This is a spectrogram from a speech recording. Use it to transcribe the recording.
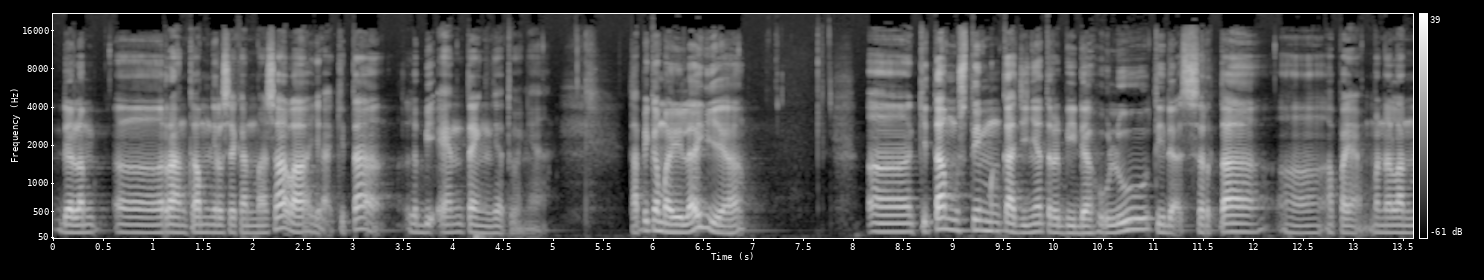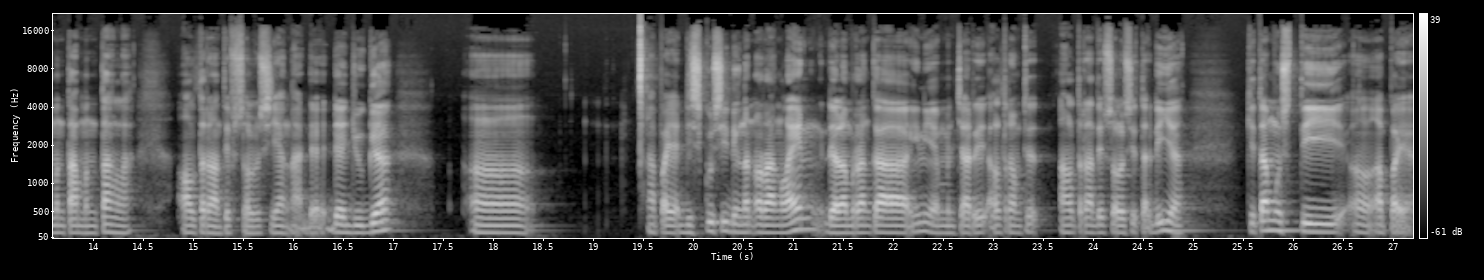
dalam uh, rangka menyelesaikan masalah ya kita lebih enteng jatuhnya. Tapi kembali lagi ya uh, kita mesti mengkajinya terlebih dahulu tidak serta uh, apa ya menelan mentah-mentah lah alternatif solusi yang ada. Dan juga uh, apa ya diskusi dengan orang lain dalam rangka ini ya mencari alternatif alternatif solusi tadi ya kita mesti uh, apa ya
